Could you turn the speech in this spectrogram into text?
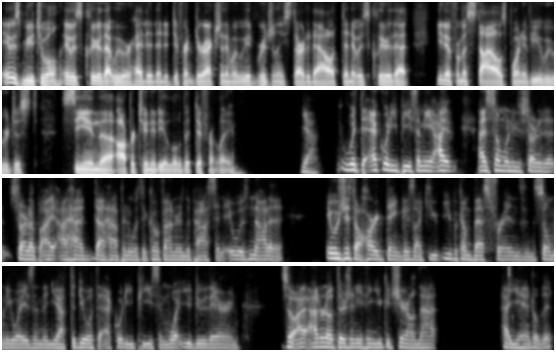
It was mutual. It was clear that we were headed in a different direction than when we had originally started out, and it was clear that you know, from a styles point of view, we were just seeing the opportunity a little bit differently. Yeah. With the equity piece, I mean, I, as someone who started a startup, I, I had that happen with a co-founder in the past and it was not a, it was just a hard thing because like you, you become best friends in so many ways and then you have to deal with the equity piece and what you do there. And so I, I don't know if there's anything you could share on that, how you handled it.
